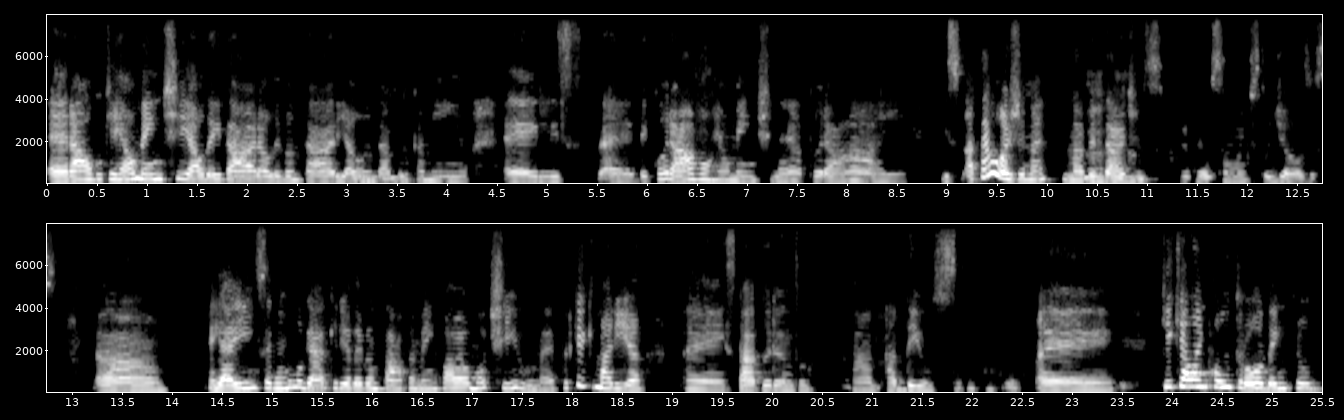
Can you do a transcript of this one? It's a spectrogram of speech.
era algo que realmente, ao deitar, ao levantar e ao uhum. andar pelo caminho, é, eles é, decoravam realmente, né, a Torá e isso, até hoje, né, na verdade, uhum. os judeus são muito estudiosos. Ah, e aí, em segundo lugar, queria levantar também qual é o motivo, né? Por que, que Maria é, está adorando a, a Deus? É, o que, que ela encontrou dentro,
